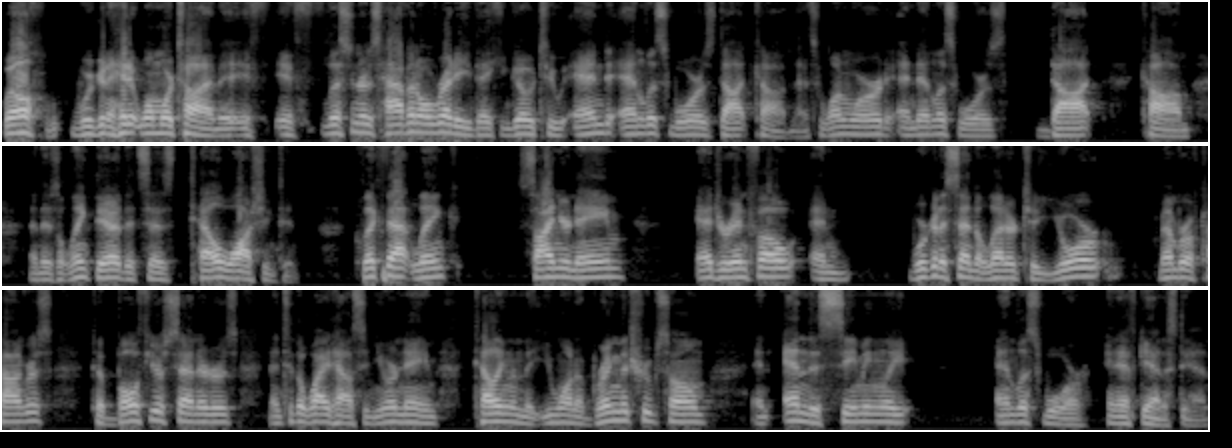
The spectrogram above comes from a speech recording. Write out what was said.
Well, we're going to hit it one more time. If if listeners haven't already, they can go to endendlesswars.com. That's one word, endendlesswars.com. And there's a link there that says Tell Washington. Click that link, sign your name, add your info, and we're going to send a letter to your member of Congress to both your senators and to the White House in your name, telling them that you want to bring the troops home and end this seemingly endless war in Afghanistan.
